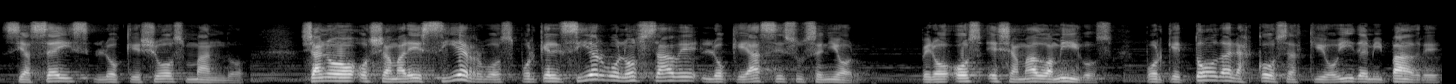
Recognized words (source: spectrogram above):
si hacéis lo que yo os mando. Ya no os llamaré siervos, porque el siervo no sabe lo que hace su Señor, pero os he llamado amigos, porque todas las cosas que oí de mi Padre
